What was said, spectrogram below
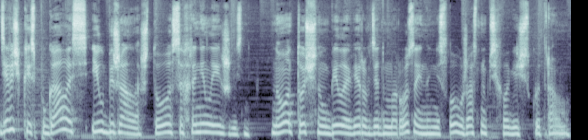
Девочка испугалась и убежала, что сохранило их жизнь. Но точно убила веру в Деда Мороза и нанесло ужасную психологическую травму.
